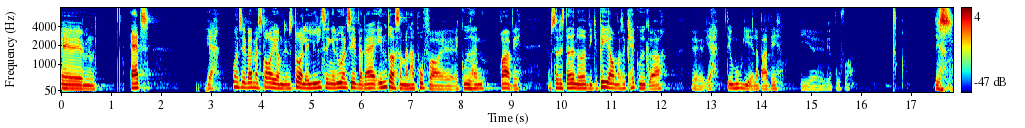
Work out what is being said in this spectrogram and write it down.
øh, at ja, uanset hvad man står i, om det er en stor eller lille ting, eller uanset hvad der er indre, som man har brug for, øh, at Gud han rører ved, så er det stadig noget, vi kan bede om, og så kan Gud gøre øh, ja, det umulige, eller bare det, vi, øh, vi har brug for. Yes.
